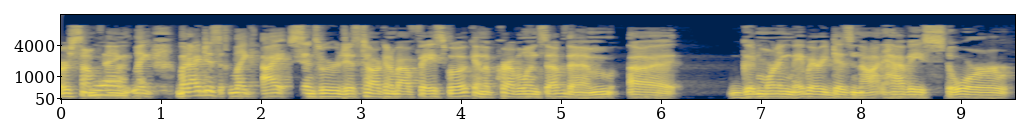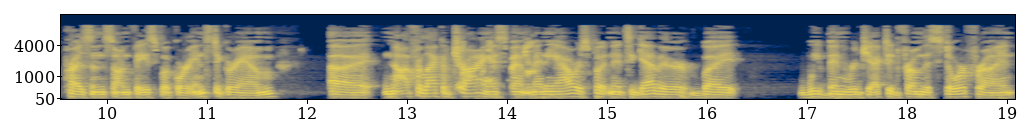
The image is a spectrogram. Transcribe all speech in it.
or something yeah. like but i just like i since we were just talking about facebook and the prevalence of them uh good morning mayberry does not have a store presence on facebook or instagram uh not for lack of trying i spent many hours putting it together but we've been rejected from the storefront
